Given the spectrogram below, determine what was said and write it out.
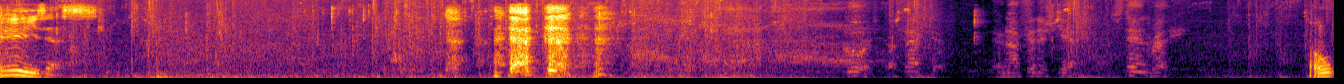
Jesus. Good. Effective. They're not finished yet. Stand ready. Oh,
